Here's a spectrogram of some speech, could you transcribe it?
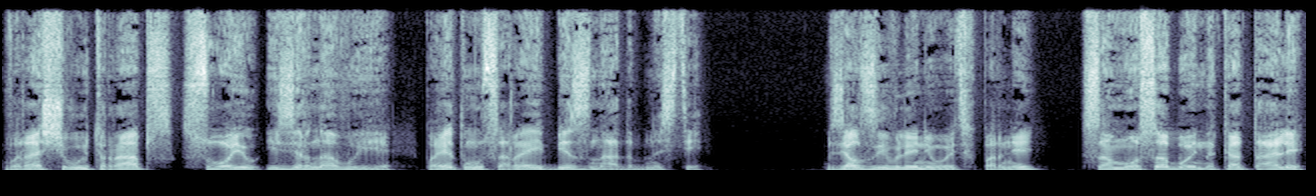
Выращивают рапс, сою и зерновые, поэтому сараи без надобности. Взял заявление у этих парней. «Само собой, накатали»,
